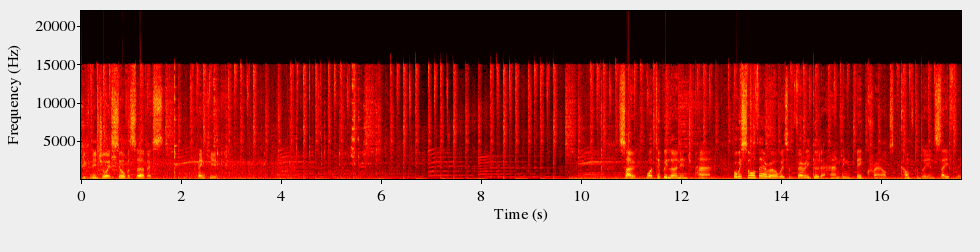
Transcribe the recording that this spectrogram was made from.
you can enjoy silver service. Thank you. So, what did we learn in Japan? Well, we saw their railways are very good at handling big crowds comfortably and safely.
